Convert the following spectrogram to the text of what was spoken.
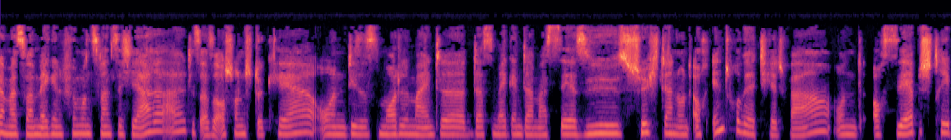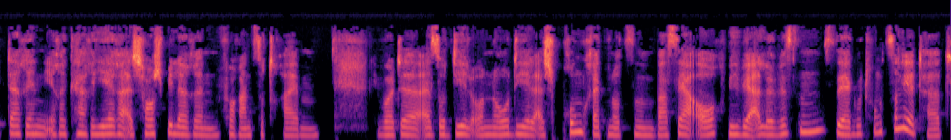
Damals war Megan 25 Jahre alt, ist also auch schon ein Stück her. Und dieses Model meinte, dass Megan damals sehr süß, schüchtern und auch introvertiert war und auch sehr bestrebt darin, ihre Karriere als Schauspielerin voranzutreiben. Die wollte also Deal or No Deal als Sprungbrett nutzen, was ja auch, wie wir alle wissen, sehr gut funktioniert hat.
